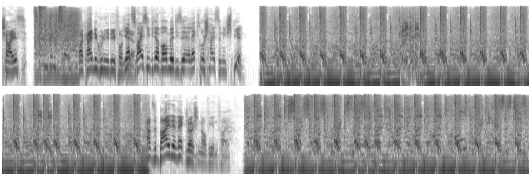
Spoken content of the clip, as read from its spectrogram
Scheiß. War keine gute Idee von Jetzt mir. weiß ich wieder, warum wir diese Elektro-Scheiße nicht spielen. Kannst du beide weglöschen auf jeden Fall. Alge, Scheißflossen, Dreckflossen, Alge, Alge, Alge, Alge, oh Baby, es ist Flossen,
